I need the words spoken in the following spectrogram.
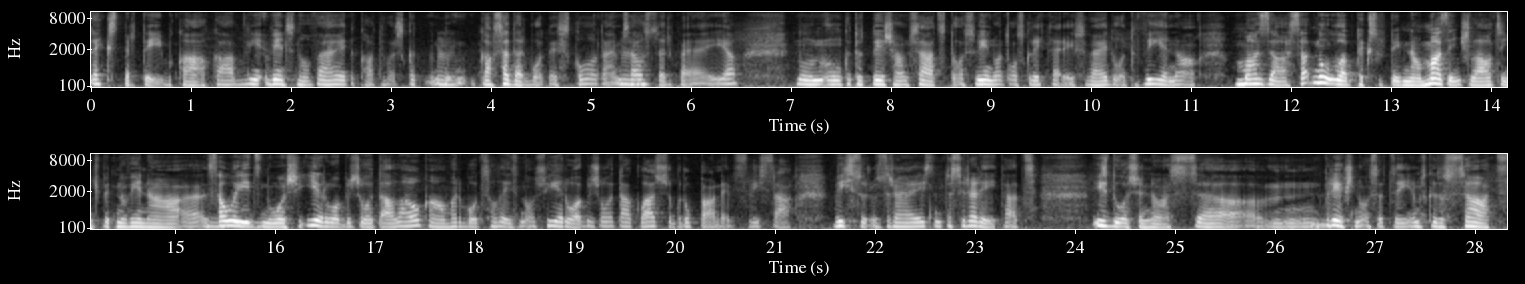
ekspertību, kā, kā viens no veidiem, kā, skat, mm. kā sadarboties skolotājiem mm. savstarpēji. Ja? Nu, un, un ka tu tiešām sāc tos vienotos kritērijus veidot vienā mazā, nu, labi, ekspertība nav maziņš lauciņš, bet nu, vienā mm. salīdzinoši ierobežotā laukā un varbūt salīdzinoši ierobežotā klašu grupā, nevis visā, visur uzreiz. Un tas ir arī tāds. Izdošanās uh, priekšnosacījums, ka tu sāc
